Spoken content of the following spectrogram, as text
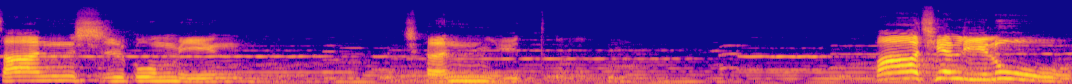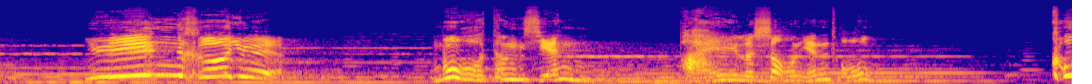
三十功名尘与土，八千里路云和月。莫等闲，白了少年头，空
